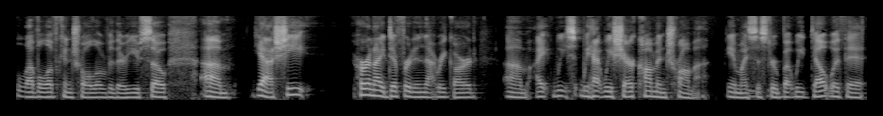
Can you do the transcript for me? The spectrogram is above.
level of control over their use. So, um, yeah, she, her and I differed in that regard. Um, I, we, we had, we share common trauma me and my sister, but we dealt with it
